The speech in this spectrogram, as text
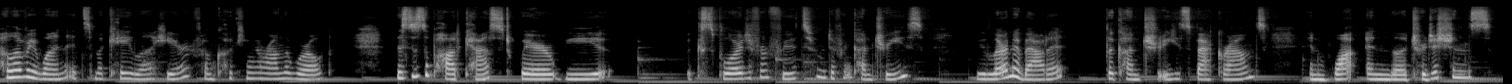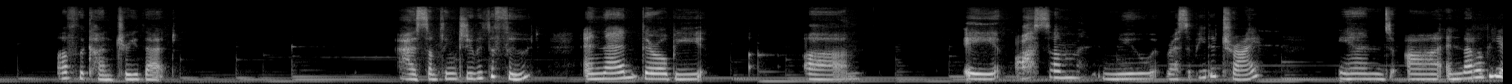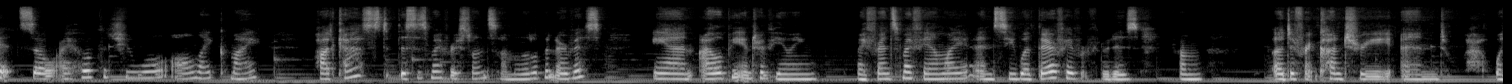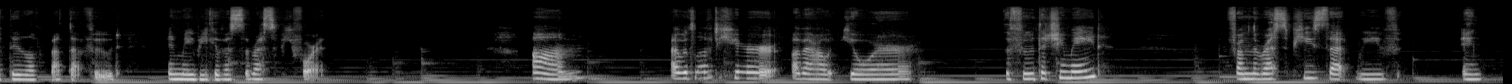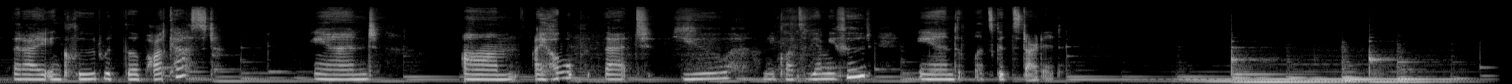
Hello, everyone. It's Michaela here from Cooking Around the World. This is a podcast where we explore different foods from different countries. We learn about it, the country's backgrounds, and what and the traditions of the country that has something to do with the food. And then there will be um, a awesome new recipe to try and uh, and that'll be it. So I hope that you will all like my podcast. This is my first one, so I'm a little bit nervous, and I will be interviewing my friends, my family, and see what their favorite food is from a different country and what they love about that food, and maybe give us the recipe for it. Um, I would love to hear about your the food that you made from the recipes that we've in, that I include with the podcast. And um, I hope that you make lots of yummy food and let's get started.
